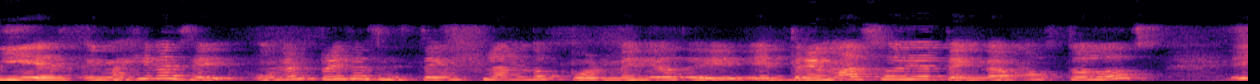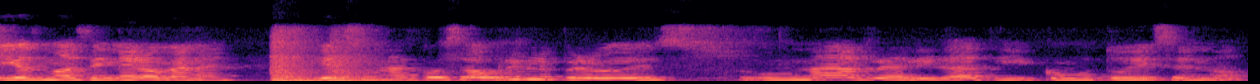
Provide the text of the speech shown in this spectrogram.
Y es, imagínense, una empresa se está inflando por medio de, entre más odio tengamos todos, ellos más dinero ganan. Es una cosa horrible, pero es una realidad y como tú dices, ¿no?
